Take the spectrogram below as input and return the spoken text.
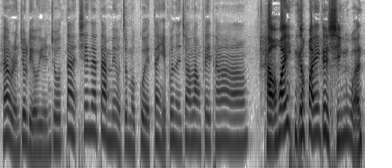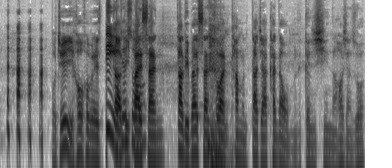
还有人就留言就蛋现在蛋没有这么贵，但也不能这样浪费它啊！好，欢迎更换一个新闻。我觉得以后会不会到礼拜三，到礼拜三突然他们大家看到我们的更新，然后想说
